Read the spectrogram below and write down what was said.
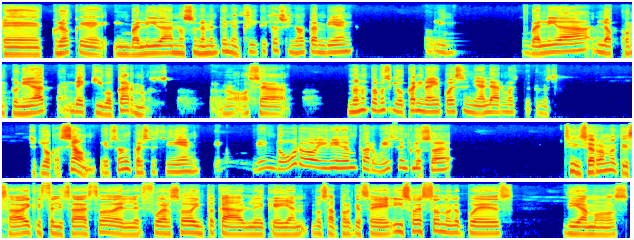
eh, creo que invalida no solamente la crítica, sino también invalida la oportunidad de equivocarnos, ¿no? O sea, no nos podemos equivocar y nadie puede señalar nuestra, nuestra equivocación. Y eso me parece así bien, bien, duro y bien enfermizo, incluso. ¿eh? Sí, se ha romantizado y cristalizado esto del esfuerzo intocable que ya, o sea, porque se hizo esto no lo puedes, digamos,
